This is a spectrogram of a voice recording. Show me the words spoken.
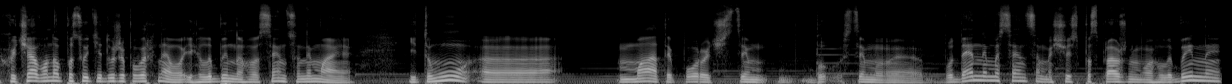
Хоча воно, по суті, дуже поверхнево і глибинного сенсу немає. І тому мати поруч з цим з цим е, буденними сенсами щось по-справжньому глибинне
